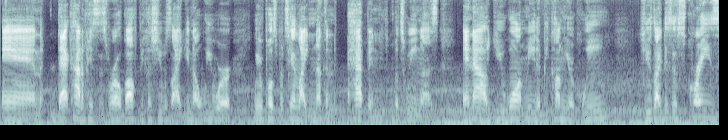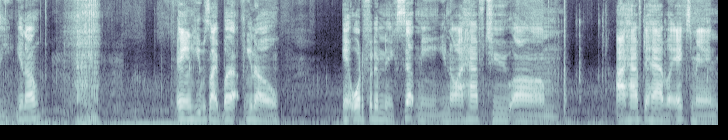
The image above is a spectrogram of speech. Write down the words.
And that kind of pisses Rogue off because she was like, you know, we were we were supposed to pretend like nothing happened between us. And now you want me to become your queen? She's like, this is crazy, you know? And he was like, but, you know, in order for them to accept me, you know, I have to um I have to have an X-Man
